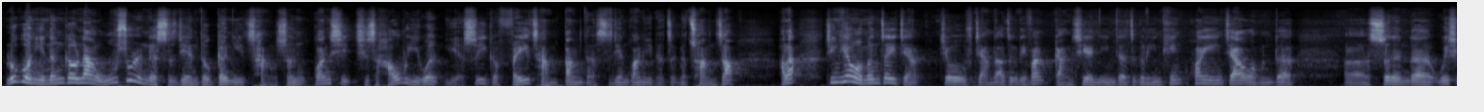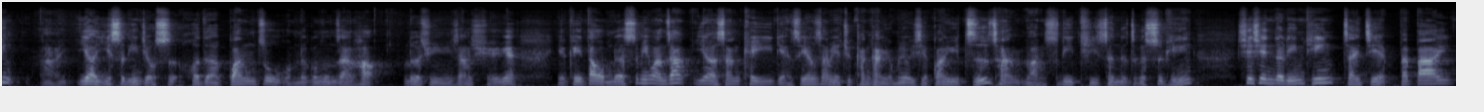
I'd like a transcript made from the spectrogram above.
如果你能够让无数人的时间都跟你产生关系，其实毫无疑问也是一个非常棒的时间管理的这个创造。好了，今天我们这一讲就讲到这个地方，感谢您的这个聆听，欢迎加我们的呃私人的微信啊一二一四零九四，或者关注我们的公众账号。乐讯云商学院，也可以到我们的视频网站一二三 K 一点 CN 上面去看看有没有一些关于职场软实力提升的这个视频。谢谢你的聆听，再见，拜拜。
